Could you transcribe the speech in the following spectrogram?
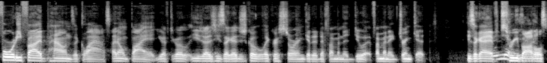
45 pounds of glass. I don't buy it. You have to go. He does. He's like, I just go to the liquor store and get it if I'm gonna do it. If I'm gonna drink it. He's like, I have yeah, three yeah, bottles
